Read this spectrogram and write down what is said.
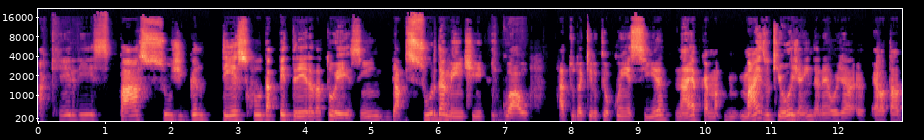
aquele espaço gigantesco da pedreira da Toei, assim, absurdamente igual a tudo aquilo que eu conhecia na época, mais do que hoje ainda, né? Hoje ela tá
